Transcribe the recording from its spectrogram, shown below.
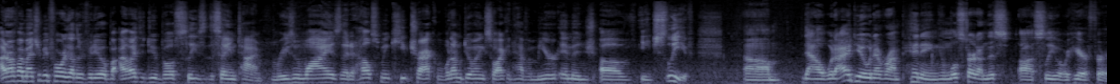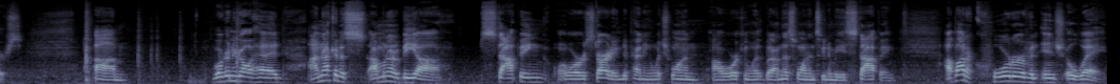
I don't know if I mentioned before in the other video, but I like to do both sleeves at the same time. Reason why is that it helps me keep track of what I'm doing so I can have a mirror image of each sleeve. Um, now, what I do whenever I'm pinning, and we'll start on this uh, sleeve over here first. Um, we're gonna go ahead. I'm not gonna. I'm gonna be uh, stopping or starting, depending which one we're working with. But on this one, it's gonna be stopping about a quarter of an inch away.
